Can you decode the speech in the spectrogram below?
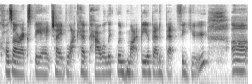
COSRX BHA Blackhead Power Liquid might be a better bet for you. Uh,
